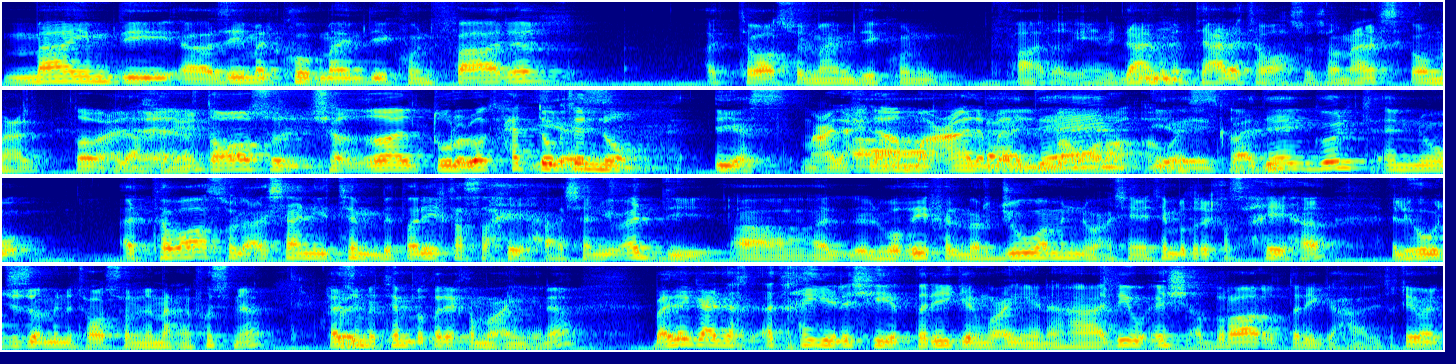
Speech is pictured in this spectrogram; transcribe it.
ما يمدي آه زي ما الكوب ما يمدي يكون فارغ التواصل ما يمدي يكون فارغ. يعني دائما. أنت على تواصل سواء مع نفسك أو مع طبعا الآخرين. التواصل شغال طول الوقت حتى وقت Yes. النوم. يس مع الأحلام، مع عالم أو أيا يس. بعدين قلت إنه التواصل عشان يتم بطريقة صحيحة عشان يؤدي آه الوظيفة المرجوة منه عشان يتم بطريقة صحيحة اللي هو جزء من تواصلنا مع أنفسنا لازم. يتم بطريقة معينة بعدين قاعد أتخيل إيش هي الطريقة المعينة هذه وإيش أضرار الطريقة هذه تقريبا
